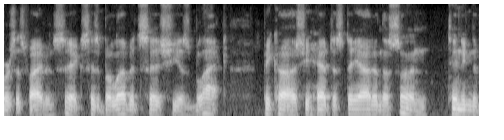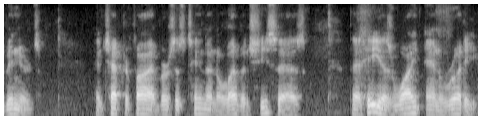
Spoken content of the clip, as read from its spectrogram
verses 5 and 6, his beloved says she is black because she had to stay out in the sun tending the vineyards. In chapter 5, verses 10 and 11, she says that he is white and ruddy.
